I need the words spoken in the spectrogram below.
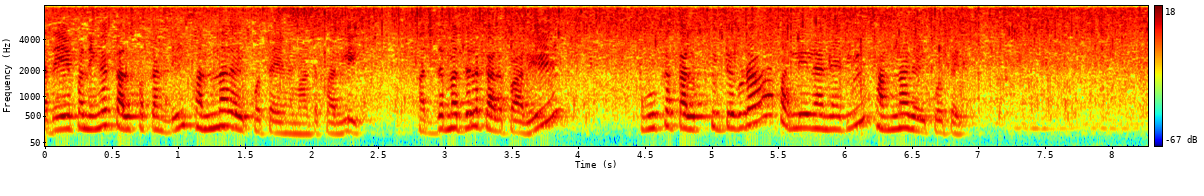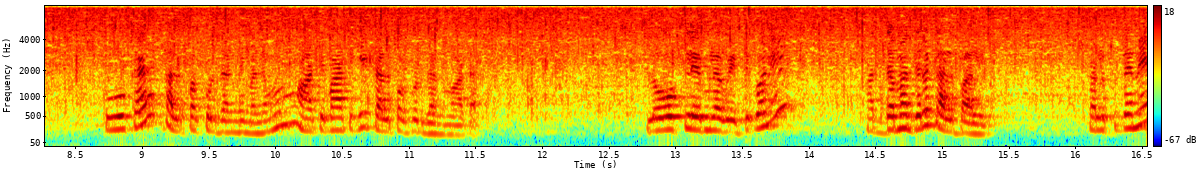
అదే పనిగా కలపకండి. సన్నగా అయిపోతాయి అన్నమాట పల్లి. మధ్య మధ్యలో కలపాలి. ఊక కలుపుతుంటే కూడా పల్లీలు అనేటివి సన్నగా అయిపోతాయి. ఊక కలపకూడదండి మనము. మాటి మాటికి కలపకూడదు అనమాట లో ఫ్లేమ్లో పెట్టుకొని మధ్య మధ్యలో కలపాలి. కలుపుతేనే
